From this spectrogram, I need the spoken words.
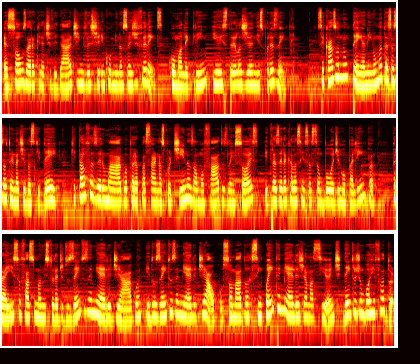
É só usar a criatividade e investir em combinações diferentes, como alecrim e estrelas de anis, por exemplo. Se caso não tenha nenhuma dessas alternativas que dei, que tal fazer uma água para passar nas cortinas, almofadas, lençóis e trazer aquela sensação boa de roupa limpa? Para isso, faço uma mistura de 200 ml de água e 200 ml de álcool, somado a 50 ml de amaciante dentro de um borrifador.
